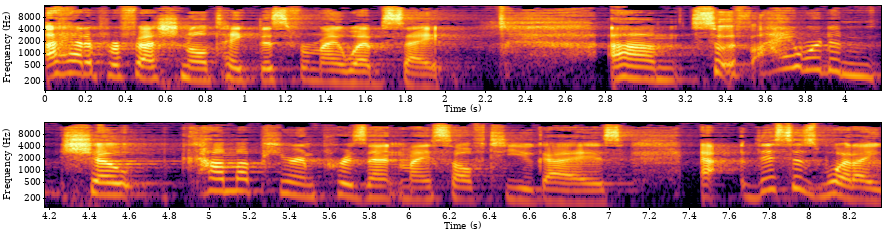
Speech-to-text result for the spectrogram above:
I had a professional take this for my website. Um, so if I were to show, come up here and present myself to you guys, uh, this is what I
